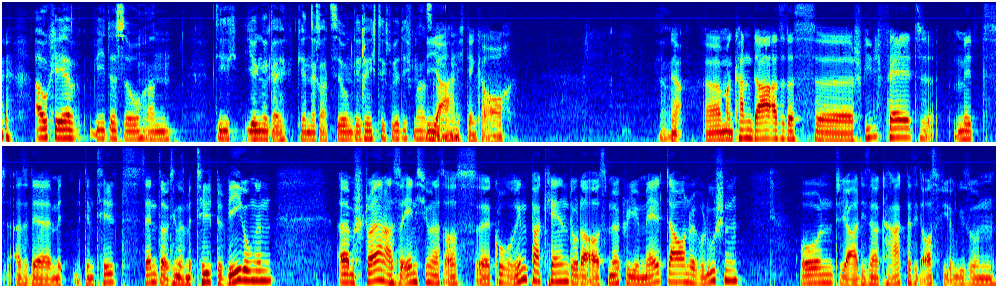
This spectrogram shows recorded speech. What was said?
auch eher wieder so an die jüngere Generation gerichtet, würde ich mal sagen. Ja, ich denke auch. Ja. Ja, äh, man kann da also das äh, Spielfeld mit, also der mit, mit dem Tilt-Sensor bzw. mit Tilt-Bewegungen ähm, steuern, also ähnlich wie man das aus äh, Koro Rinpa kennt oder aus Mercury Meltdown Revolution. Und ja, dieser Charakter sieht aus wie irgendwie so ein,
